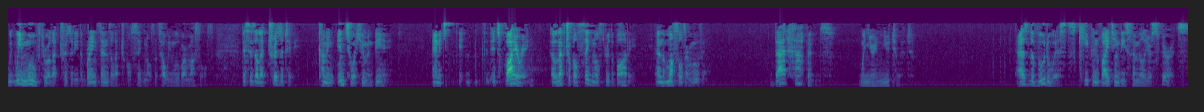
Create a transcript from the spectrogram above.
We, we move through electricity. The brain sends electrical signals. That's how we move our muscles. This is electricity coming into a human being. And it's, it, it's firing electrical signals through the body, and the muscles are moving. That happens when you're new to it as the voodooists keep inviting these familiar spirits,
